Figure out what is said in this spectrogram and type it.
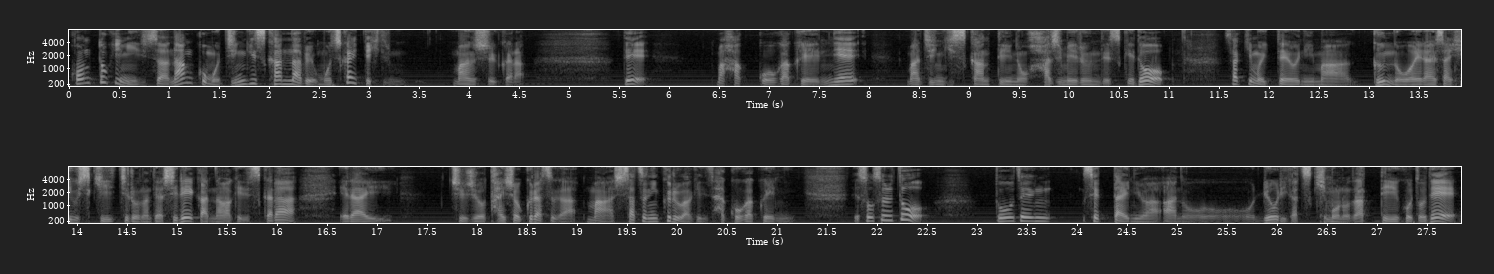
この時に実は何個もジンギスカン鍋を持ち帰ってきてる満州から。で、まあ、発酵学園で、まあ、ジンギスカンっていうのを始めるんですけどさっきも言ったように、まあ、軍のお偉いさん、樋口喜一郎なんては司令官なわけですから、偉い中将大将クラスが、まあ、視察に来るわけです、発行学園に。でそうすると、当然、接待には、あの、料理がつきものだっていうことで、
